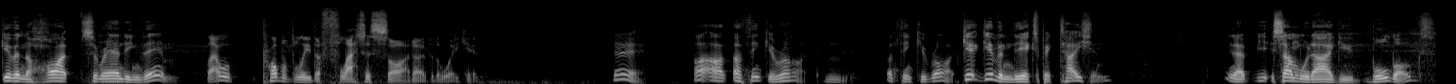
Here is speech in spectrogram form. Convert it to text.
given the hype surrounding them. They were probably the flattest side over the weekend. Yeah, I, I, I think you're right. Hmm. I think you're right. Gi- given the expectation, you know, some would argue Bulldogs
